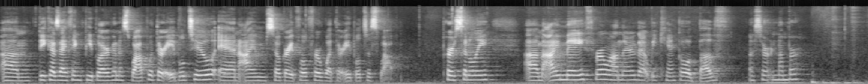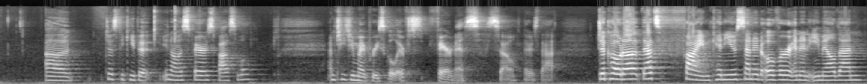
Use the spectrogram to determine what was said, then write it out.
Um, because I think people are to swap what they're able to, and I'm so grateful for what they're able to swap. Personally, um, I may throw on there that we can't go above a certain number uh, just to keep it, you know, as fair as possible. I'm teaching my preschoolers fairness, so there's that. Dakota, that's fine. Can you send it over in an email then?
